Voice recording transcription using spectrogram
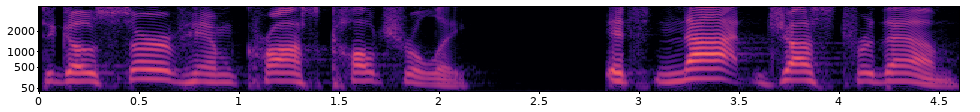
to go serve Him cross culturally. It's not just for them.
